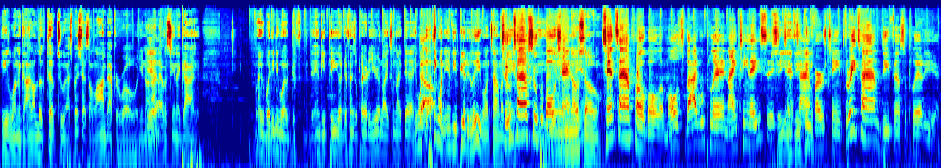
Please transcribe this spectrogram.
he was one of the guys I looked up to, especially as a linebacker role. You know. I never seen a guy. What what did he win? The MVP or Defensive Player of the Year, like something like that. He won, I think he won the MVP of the league one time. Two-time Super Bowl know, champion. You know, so ten-time Pro Bowler, most valuable player in 1986. See, ten-time MVP. first team, three-time Defensive Player of the Year.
